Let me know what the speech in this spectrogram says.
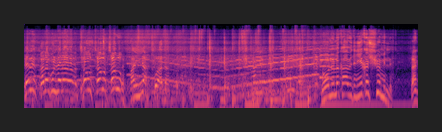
gelin karakolları alalım. Çabuk çabuk çabuk. Manyak bu adam. Ne oluyor lan kahvede? Niye kaçışıyor millet? Lan.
